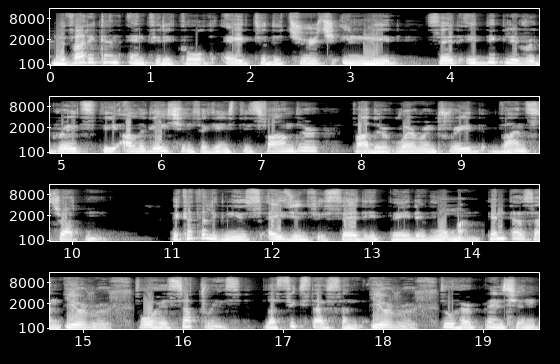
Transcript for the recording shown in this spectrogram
The Vatican entity called Aid to the Church in Need said it deeply regrets the allegations against its founder, Father Warren Fried Van Straten, the Catholic News Agency said it paid a woman 10,000 euros for her sufferings plus 6,000 euros to her pension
